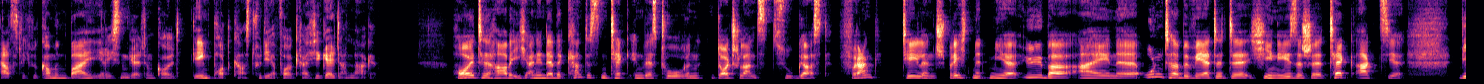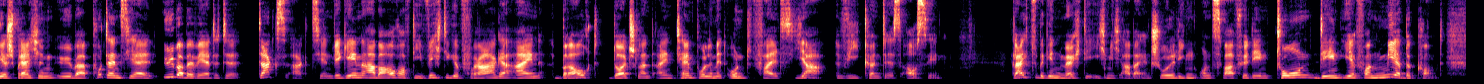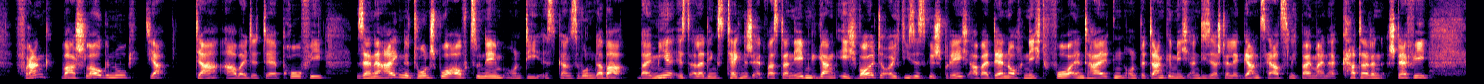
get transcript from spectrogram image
Herzlich willkommen bei Erichsen Geld und Gold, dem Podcast für die erfolgreiche Geldanlage. Heute habe ich einen der bekanntesten Tech-Investoren Deutschlands zu Gast. Frank Thelen spricht mit mir über eine unterbewertete chinesische Tech-Aktie. Wir sprechen über potenziell überbewertete DAX-Aktien. Wir gehen aber auch auf die wichtige Frage ein, braucht Deutschland ein Tempolimit und falls ja, wie könnte es aussehen? Gleich zu Beginn möchte ich mich aber entschuldigen und zwar für den Ton, den ihr von mir bekommt. Frank war schlau genug, ja, da arbeitet der Profi seine eigene Tonspur aufzunehmen und die ist ganz wunderbar. Bei mir ist allerdings technisch etwas daneben gegangen. Ich wollte euch dieses Gespräch aber dennoch nicht vorenthalten und bedanke mich an dieser Stelle ganz herzlich bei meiner Cutterin Steffi,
